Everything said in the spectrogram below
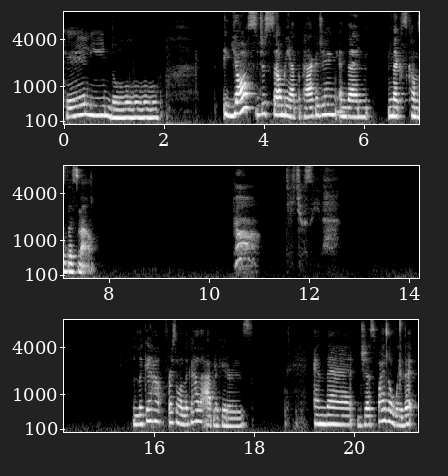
Que lindo. Y'all just sell me at the packaging and then next comes the smell. Did you see that? Look at how, first of all, look at how the applicator is. And then just by the way that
